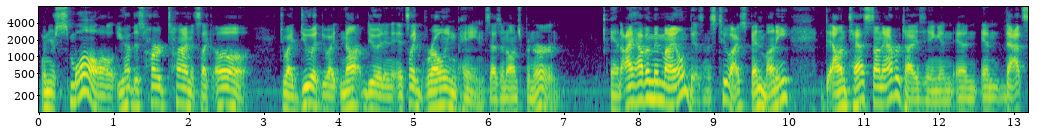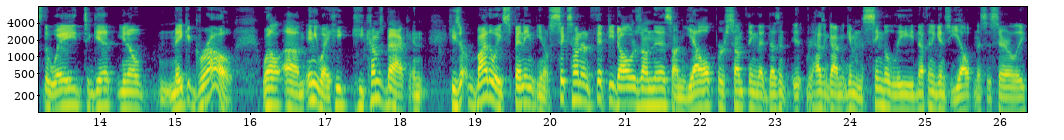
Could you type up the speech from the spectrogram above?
when you're small you have this hard time. It's like oh do i do it? Do i not do it? And it's like growing pains as an entrepreneur and I have them in my own business too. I spend money on tests on advertising, and and and that's the way to get you know make it grow. Well, um, anyway, he he comes back and he's by the way spending you know six hundred and fifty dollars on this on Yelp or something that doesn't it hasn't gotten given him a single lead. Nothing against Yelp necessarily,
